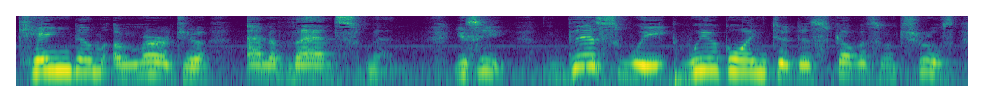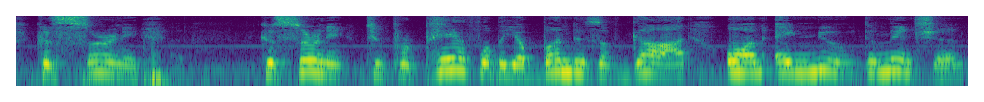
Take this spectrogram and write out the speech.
kingdom emerger and advancement. You see, this week we're going to discover some truths concerning concerning to prepare for the abundance of God on a new dimension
